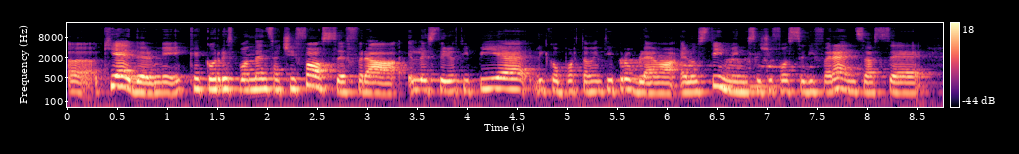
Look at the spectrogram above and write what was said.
uh, chiedermi che corrispondenza ci fosse fra le stereotipie, i comportamenti problema e lo stimming, se ci fosse differenza, se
